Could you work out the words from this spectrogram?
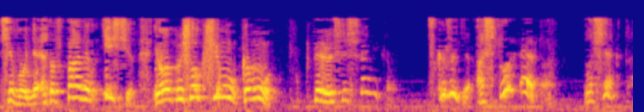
сегодня этот Павел ищет. И он пришел к чему? Кому? Первосвященникам. Скажите, а что это за секта?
